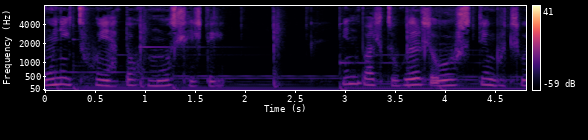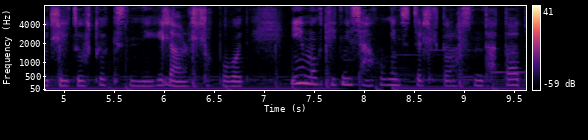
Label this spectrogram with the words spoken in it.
үүнийг зөвхөн ядуу хүмүүс л хэлдэг юм. Энэ бол зүгээр л өөрсдийн бүтлгүүдлийг зөвтгөх гэсэн нэг л орлого бөгөөд ийм үг тэдний санхүүгийн цэцэрлэгт ургасан дотоод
